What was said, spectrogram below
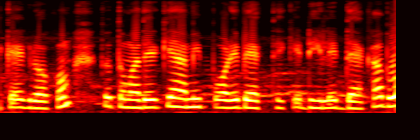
এক এক রকম। তো তোমাদেরকে আমি পরে ব্যাগ থেকে ঢেলে দেখাবো।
